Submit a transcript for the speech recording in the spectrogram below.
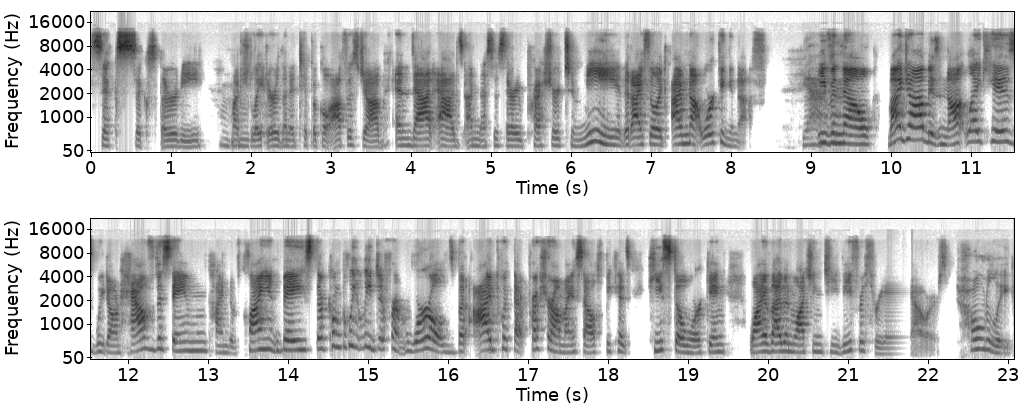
6 6 30 mm-hmm. much later than a typical office job and that adds unnecessary pressure to me that i feel like i'm not working enough yeah. Even though my job is not like his, we don't have the same kind of client base. They're completely different worlds, but I put that pressure on myself because he's still working. Why have I been watching TV for three hours? Totally.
